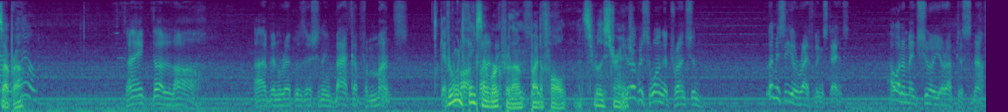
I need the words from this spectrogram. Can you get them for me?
What's up, bro? Thank the law. I've been requisitioning backup for months. Guess Everyone thinks I work for them by default. It's really strange. You ever swung a truncheon? Let me see your rifling stance. I want to make sure you're up to snuff.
